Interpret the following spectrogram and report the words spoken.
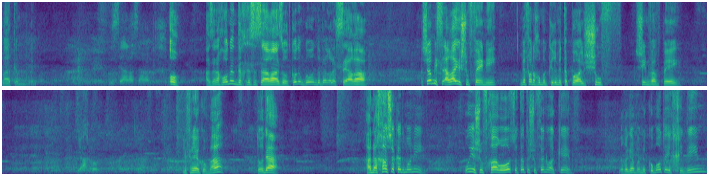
מה אתם אומרים? זה שערה, שערה? או, אז אנחנו עוד מעט נתייחס לסערה הזאת. קודם כל נדבר על הסערה. אשר בשערה ישופני, מאיפה אנחנו מכירים את הפועל שוף, ש"ו-פ? יעקב. לפני יעקב, מה? תודה. הנחש הקדמוני, הוא ישופך ראש, ואתה תשופנו עקב. דרך אגב, במקומות היחידים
